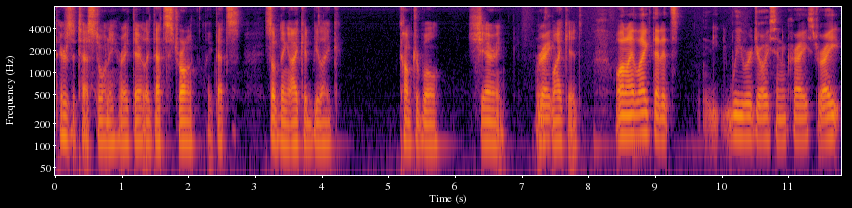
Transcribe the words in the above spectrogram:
there's a testimony right there. Like that's strong. Like that's something I could be like comfortable sharing with right. my kids. Well, and I like that it's we rejoice in Christ, right?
